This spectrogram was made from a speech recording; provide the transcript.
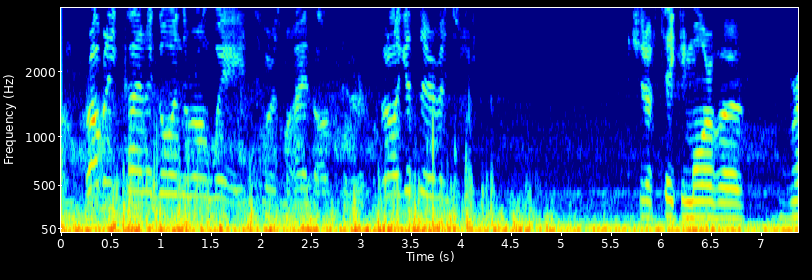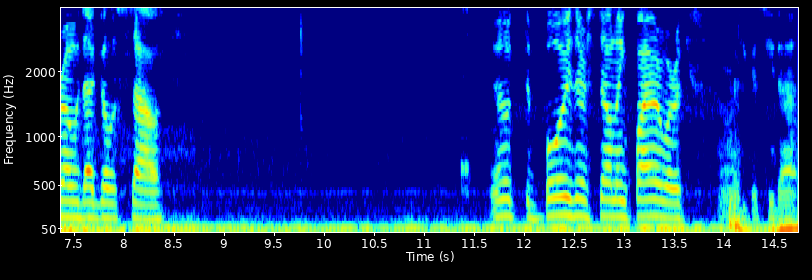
I'm probably kind of going the wrong way towards my eye doctor, but I'll get there eventually. Should have taken more of a road that goes south. Look, the boys are selling fireworks. I don't know if you can see that.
